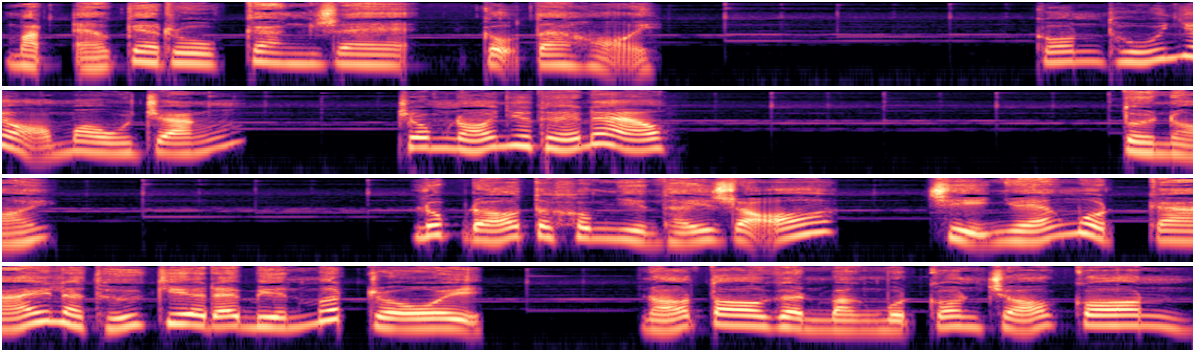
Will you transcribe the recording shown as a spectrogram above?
Mặt áo caro căng ra, cậu ta hỏi. Con thú nhỏ màu trắng, trông nó như thế nào? Tôi nói, lúc đó tôi không nhìn thấy rõ, chỉ nhoáng một cái là thứ kia đã biến mất rồi. Nó to gần bằng một con chó con,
